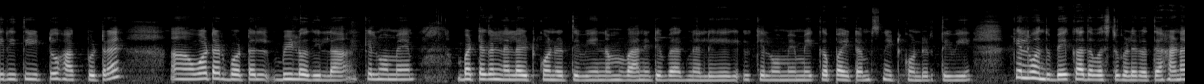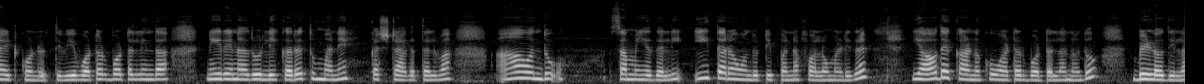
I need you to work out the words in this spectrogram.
ಈ ರೀತಿ ಇಟ್ಟು ಹಾಕಿಬಿಟ್ರೆ ವಾಟರ್ ಬಾಟಲ್ ಬೀಳೋದಿಲ್ಲ. ಕೆಲವೊಮ್ಮೆ ಬಟ್ಟೆಗಳನ್ನೆಲ್ಲ ಇಟ್ಕೊಂಡಿರ್ತೀವಿ, ನಮ್ಮ ವ್ಯಾನಿಟಿ ಬ್ಯಾಗ್ನಲ್ಲಿ ಕೆಲವೊಮ್ಮೆ ಮೇಕಪ್ ಐಟಮ್ಸ್ನ ಇಟ್ಕೊಂಡಿರ್ತೀವಿ. ಕೆಲವೊಂದು ಬೇಕಾದ ವಸ್ತುಗಳಿರುತ್ತೆ, ಹಣ ಇಟ್ಕೊಂಡಿರ್ತೀವಿ. ವಾಟರ್ ಬಾಟಲಿಂದ ನೀರೇನಾದರೂ ಲೀಕ್ ಆದರೆ ತುಂಬಾ ಕಷ್ಟ ಆಗುತ್ತಲ್ವ? ಆ ಒಂದು ಸಮಯದಲ್ಲಿ ಈ ಥರ ಒಂದು ಟಿಪ್ಪನ್ನು ಫಾಲೋ ಮಾಡಿದರೆ ಯಾವುದೇ ಕಾರಣಕ್ಕೂ ವಾಟರ್ ಬಾಟಲ್ ಅನ್ನೋದು ಬೀಳೋದಿಲ್ಲ.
